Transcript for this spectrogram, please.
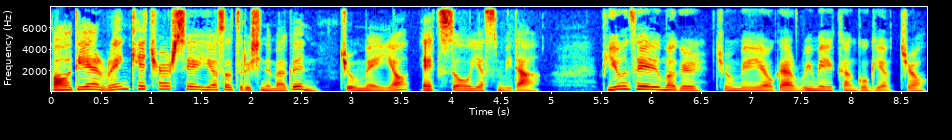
버디의 Raincatchers에 이어서 들으신 음악은 존 메이어 XO였습니다. 비욘세의 음악을 존 메이어가 리메이크한 곡이었죠.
